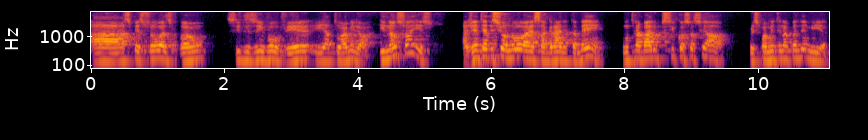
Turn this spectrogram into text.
as pessoas vão se desenvolver e atuar melhor. E não só isso. A gente adicionou a essa grade também um trabalho psicossocial, principalmente na pandemia.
